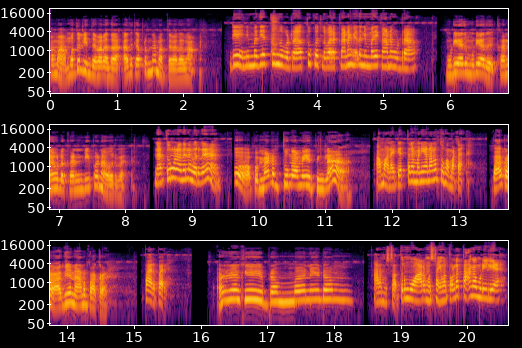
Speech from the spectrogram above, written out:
ஆமாம் முதல்ல இந்த வேலை தான் அதுக்கப்புறம் தான் மற்ற வேலைலாம். டேய் நிம்மதியாக தூங்க விட்றா தூக்கத்தில் வர கனவு எதை நிம்மதியாக காண விட்றா? முடியாது முடியாது. கனவுல கண்டிப்பாக நான் வருவேன். நான் தூங்கினா தானே வருவேன்? ஓ அப்போ மேடம் தூங்காமே இருப்பீங்களா? ஆமாம் நைட் எத்தனை மணி ஆனாலும் தூங்க மாட்டேன். பார்க்கலாம் அதையே நானும் பார்க்குறேன். பாரு பாரு. அழகே பிரம்மனிடம் ஆரம்பிச்சிட்டான். திரும்பவும் ஆரம்பிச்சிட்டான். இவன் தொல்லை தாங்க முடியலையே.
